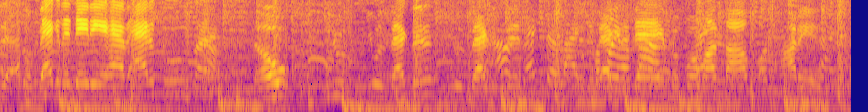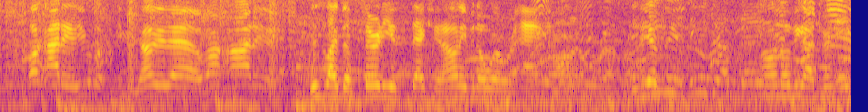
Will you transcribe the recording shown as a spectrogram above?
cover that. So back in the day, they didn't have attitudes. Like, no. You, you was back then. You was back then. Back there, like, back in the day, before my time. Fuck out of here. Fuck out of here. You look, you young as hell. Fuck out of here. This is like the 30th section. I don't even know where we're at. Does he have, I don't know if he got drinks for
